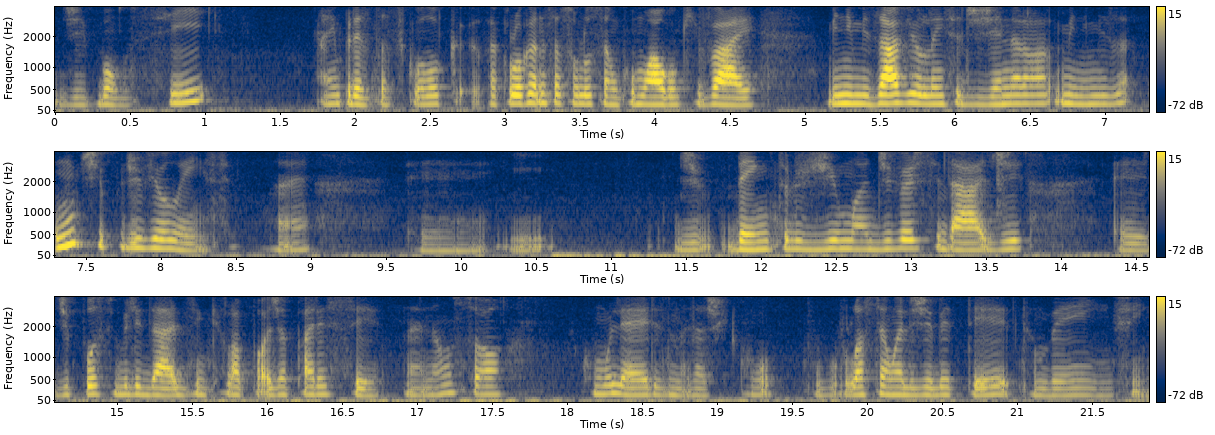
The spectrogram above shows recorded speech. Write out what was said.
De, bom, se a empresa está coloca, tá colocando essa solução como algo que vai minimizar a violência de gênero, ela minimiza um tipo de violência, né? É, e de, dentro de uma diversidade é, de possibilidades em que ela pode aparecer, né? Não só com mulheres, mas acho que com a população LGBT também, enfim.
